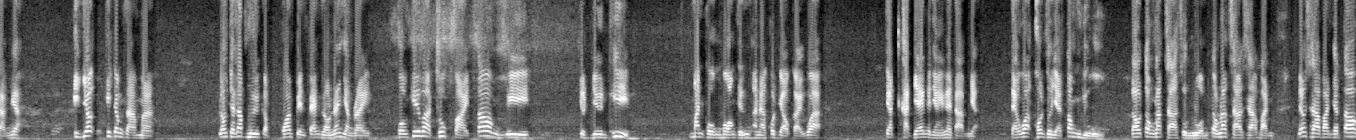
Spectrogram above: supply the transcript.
ต่างเนี่ยอีกเยอะที่ต้องตามมา เราจะรับมือกับความเปลี่ยนแปลงเหล่านั้นอย่างไร ผมคิดว่าทุกฝ่ายต้องมีจุดยืนที่มั่นคงมองถึงอนาคตยาวไกลว่า จะขัดแย้งกันย่างไรก็ตามเนี่ย แต่ว่าคนส่วนใหญ่ต้องอยู่ เราต้องรักษาส่วนรวม ต้องรักษาสถาบัน แล้วสถาบันจะต้อง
